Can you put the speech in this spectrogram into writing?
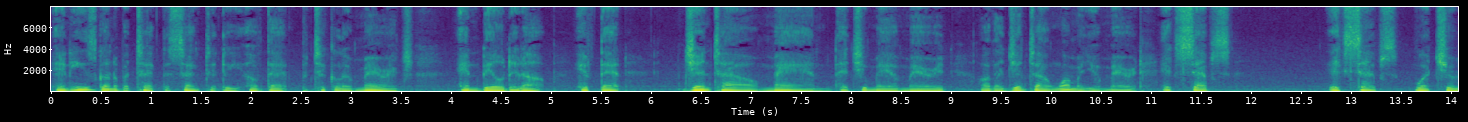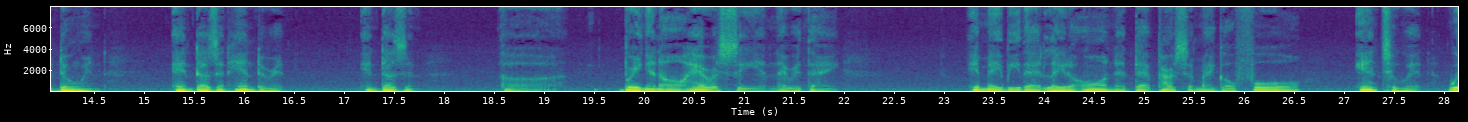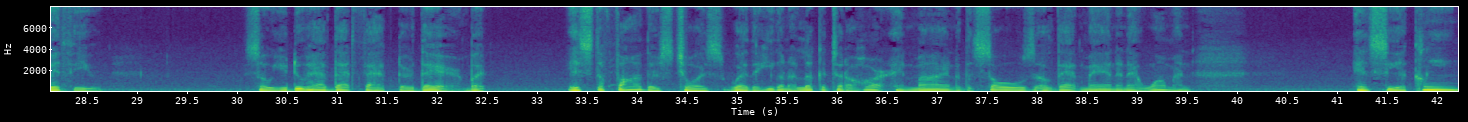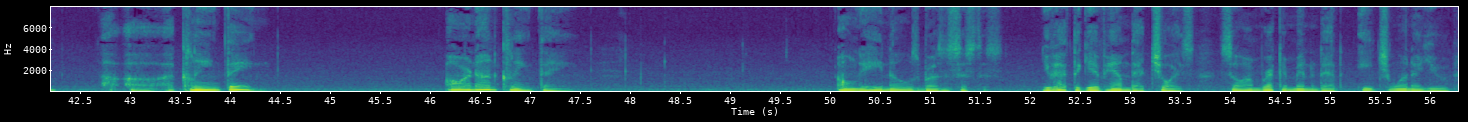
And He's gonna protect the sanctity of that particular marriage and build it up if that Gentile man that you may have married or that Gentile woman you married accepts accepts what you're doing and doesn't hinder it and doesn't uh, bring in all heresy and everything. It may be that later on that that person may go full into it with you. So you do have that factor there, but it's the father's choice whether he gonna look into the heart and mind of the souls of that man and that woman and see a clean, uh, uh, a clean thing or an unclean thing. Only he knows, brothers and sisters. You have to give him that choice. So I'm recommending that each one of you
